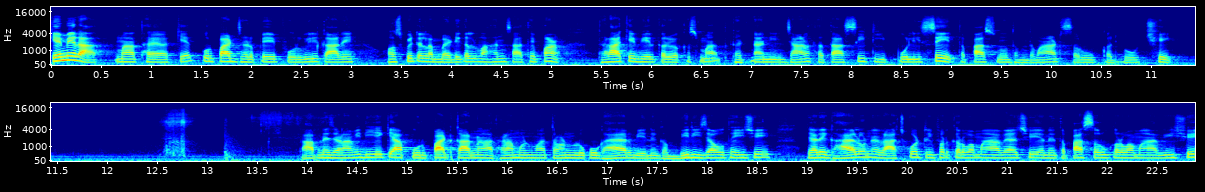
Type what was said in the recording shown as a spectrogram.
કેમેરામાં થયા કેદ. પૂરપાટ ઝડપે ફોર વ્હીલ કારે હોસ્પિટલના મેડિકલ વાહન સાથે પણ ધડાકેભેર કર્યો. અકસ્માત ઘટનાની જાણ થતાં સિટી પોલીસે તપાસનો ધમધમાટ શરૂ કર્યો છે. આપને જણાવી દઈએ કે આ પૂરપાટ કારના અથડામણમાં ત્રણ લોકો ઘાયલ, બેને ગંભીર ઈજાઓ થઈ છે. જ્યારે ઘાયલોને રાજકોટ રિફર કરવામાં આવ્યા છે અને તપાસ શરૂ કરવામાં આવી છે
